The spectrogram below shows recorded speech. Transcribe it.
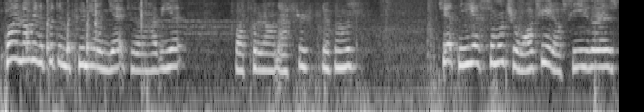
Probably not going to put the Mikuni on yet because I don't have it yet. I'll put it on after, definitely. So yeah, thank you guys so much for watching and I'll see you guys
